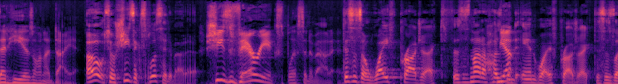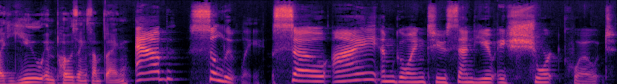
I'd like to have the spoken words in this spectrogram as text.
that he is on a diet. Oh, so she's explicit about it. She's very explicit about it. This is a wife project. This is not a husband Yep. and wife project. This is like you imposing something. Absolutely. So I am going to send you a short quote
